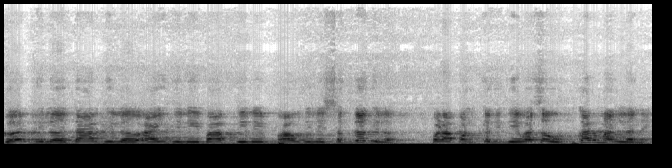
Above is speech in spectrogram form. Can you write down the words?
घर दिलं दार दिलं आई दिली बाप दिले भाव दिले सगळं दिलं. पण आपण कधी देवाचा उपकार मानला नाही.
